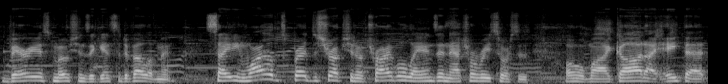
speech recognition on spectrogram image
various motions against the development, citing widespread destruction of tribal lands and natural resources. Oh my god, I hate that.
